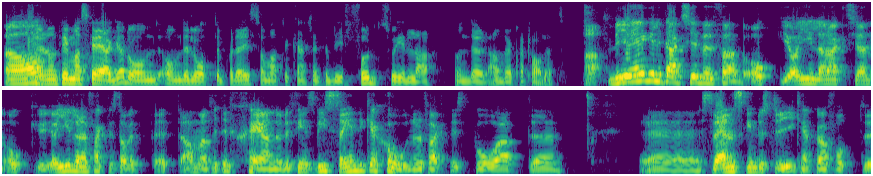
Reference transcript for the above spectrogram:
Ja, någonting man ska äga då om, om det låter på dig som att det kanske inte blir fullt så illa under andra kvartalet? Ja, vi äger lite aktier i Bufab och jag gillar aktien och jag gillar den faktiskt av ett, ett annat litet skäl nu. Det finns vissa indikationer faktiskt på att eh, eh, svensk industri kanske har fått eh,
